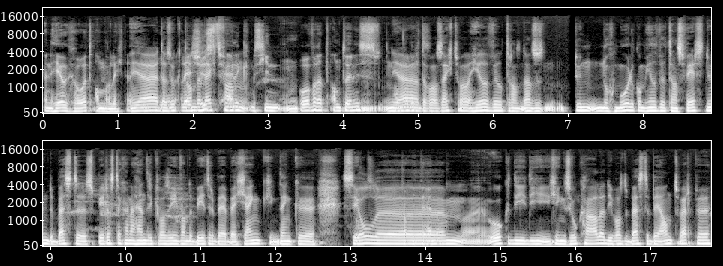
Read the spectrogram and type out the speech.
een heel groot Anderlecht. Hè? Ja, dat is ook het Anderlecht van- Misschien over het Anteunis. Ja, dat was echt wel heel veel. Trans dat is toen nog mogelijk om heel veel transfers te doen. De beste spelers te gaan naar Hendrik was een van de betere bij, bij Genk. Ik denk eh Seol eh, kapitein ook, die, die ging ze ook halen. Die was de beste bij Antwerpen.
